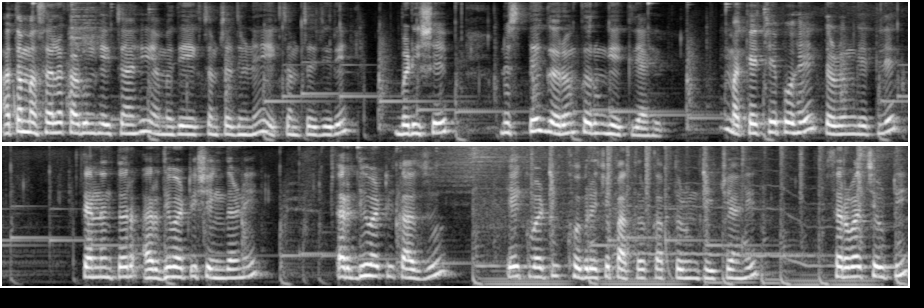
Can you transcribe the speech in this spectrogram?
आता मसाला काढून घ्यायचा आहे. यामध्ये एक चमचा धणे एक चमचा जिरे बडीशेप नुसते गरम करून घेतले आहेत. मक्याचे पोहे तळून घेतले त्यानंतर अर्धी वाटी शेंगदाणे अर्धी वाटी काजू एक वाटी खोबऱ्याचे पातळ काप तळून घ्यायचे आहेत. सर्वात शेवटी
